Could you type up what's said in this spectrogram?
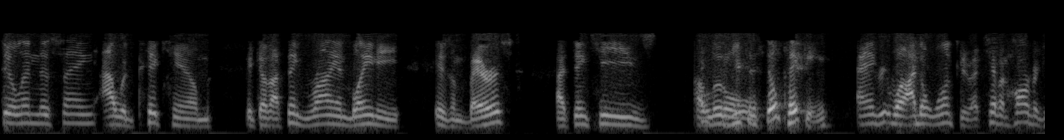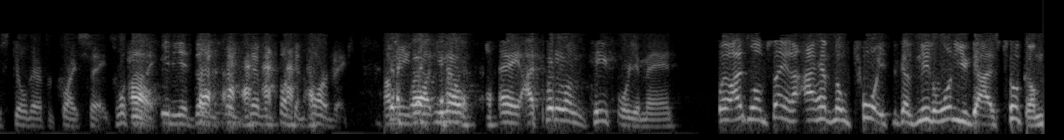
still in this thing, I would pick him because I think Ryan Blaney is embarrassed. I think he's a little You can still pick him. angry. Well, I don't want to. Kevin Harvick is still there for Christ's sakes. What kind of Oh. idiot doesn't take Kevin fucking Harvick? I mean, well, you know, hey, I put it on the tee for you, man. Well, that's what I'm saying. I have no choice because neither one of you guys took him.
